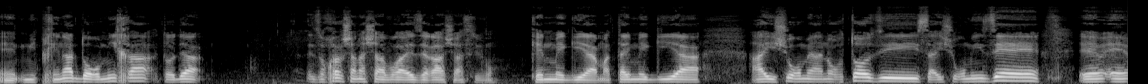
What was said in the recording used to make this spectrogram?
מבחינת דור מיכה, אתה יודע, זוכר שנה שעברה איזה רעש היה סביבו. כן מגיע, מתי מגיע, האישור מהנורטוזיס, האישור מזה, אה, אה,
